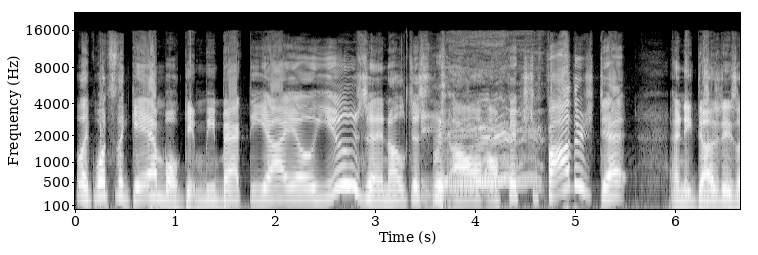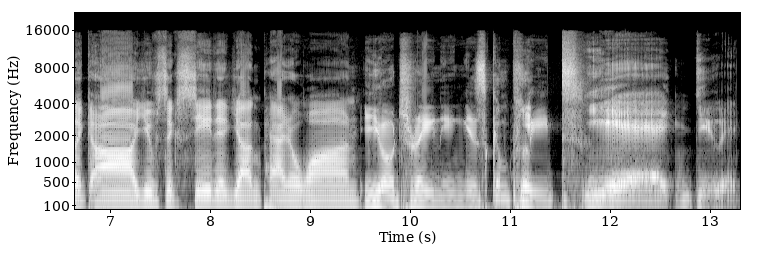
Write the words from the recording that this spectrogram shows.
Like, what's the gamble? Give me back the IOUs and I'll just, re- I'll, I'll fix your father's debt. And he does it. He's like, ah, you've succeeded, young Padawan. Your training is complete. Yeah, do it.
